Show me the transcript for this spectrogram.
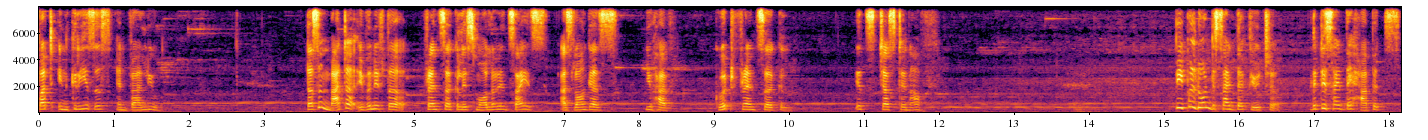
but increases in value. Doesn't matter even if the friend circle is smaller in size, as long as you have good friend circle, it's just enough. People don't decide their future, they decide their habits,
